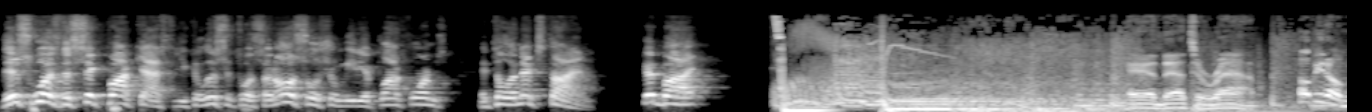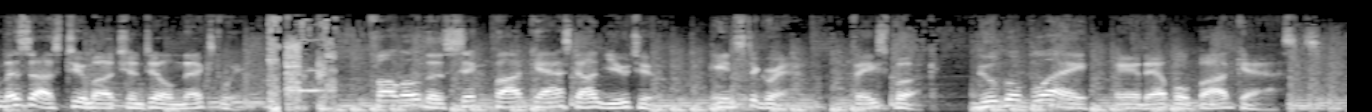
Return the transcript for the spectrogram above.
This was the Sick Podcast. You can listen to us on all social media platforms. Until the next time, goodbye. And that's a wrap. Hope you don't miss us too much until next week. Follow the Sick Podcast on YouTube, Instagram, Facebook, Google Play, and Apple Podcasts.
